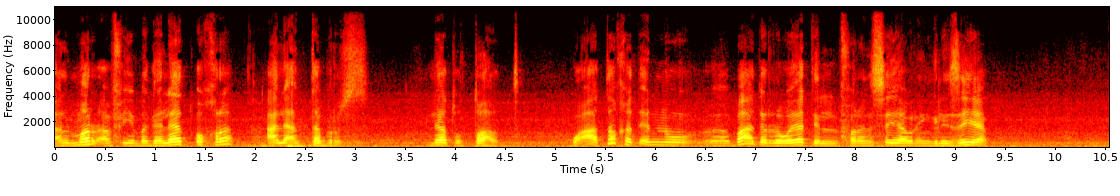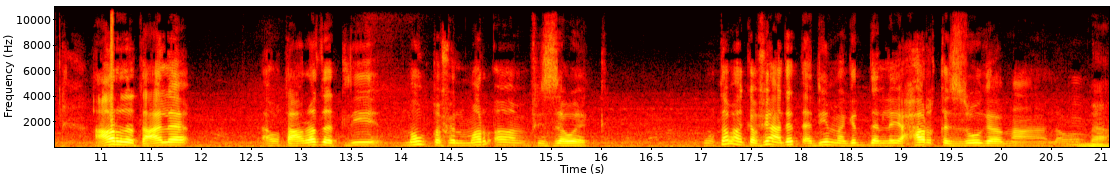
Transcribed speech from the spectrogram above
المرأة في مجالات أخرى على أن تبرز لا تضطهد. وأعتقد أنه بعض الروايات الفرنسية والإنجليزية عرضت على أو تعرضت لموقف المرأة في الزواج. وطبعا كان في عادات قديمة جدا اللي هي حرق الزوجة مع لو نعم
